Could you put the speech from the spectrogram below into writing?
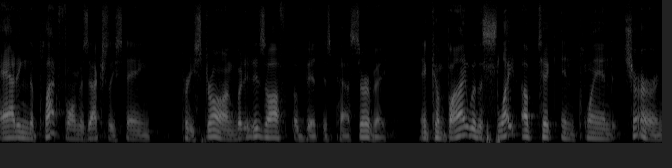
adding the platform is actually staying pretty strong, but it is off a bit this past survey. And combined with a slight uptick in planned churn,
